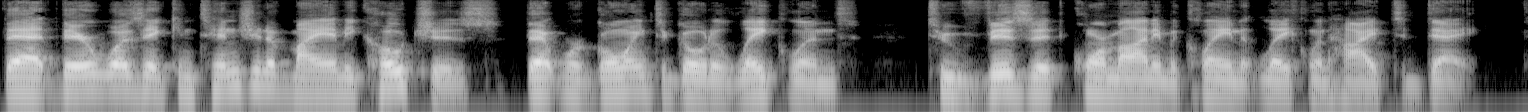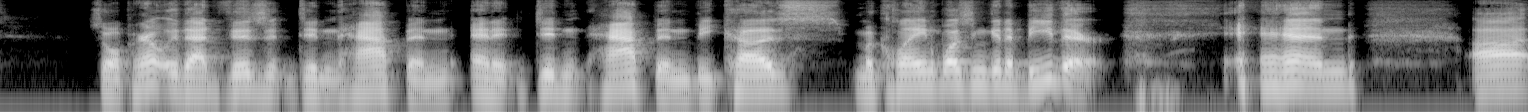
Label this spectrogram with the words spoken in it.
that there was a contingent of Miami coaches that were going to go to Lakeland to visit Cormani McClain at Lakeland High today. So apparently that visit didn't happen, and it didn't happen because McClain wasn't going to be there. and uh,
